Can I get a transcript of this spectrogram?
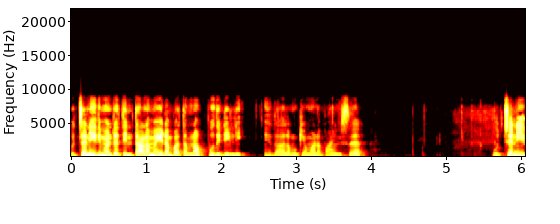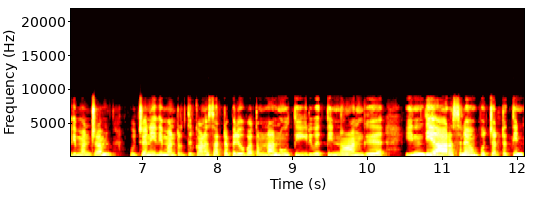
உச்சநீதிமன்றத்தின் தலைமையிடம் பார்த்தோம்னா புதுடில்லி. இதால் முக்கியமான பாயிண்ட்ஸு உச்சநீதிமன்றம் உச்சநீதிமன்றத்திற்கான சட்டப்பிரிவு பார்த்தோம்னா நூற்றி இருபத்தி நான்கு. இந்திய அரசியலமைப்பு சட்டத்தின்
